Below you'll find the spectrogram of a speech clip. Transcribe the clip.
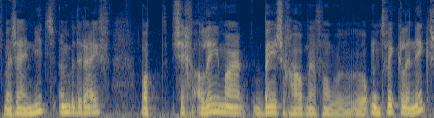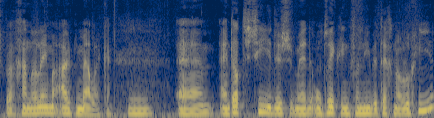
We zijn niet een bedrijf wat zich alleen maar bezighoudt met van we, we ontwikkelen niks. We gaan alleen maar uitmelken. Mhm. Ehm, en dat zie je dus met de ontwikkeling van nieuwe technologieën.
